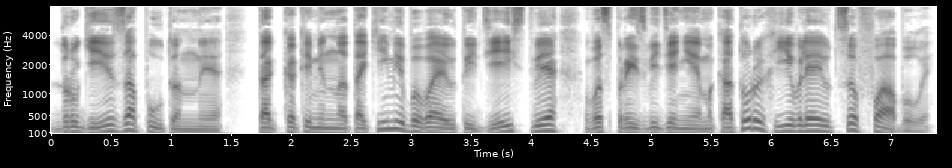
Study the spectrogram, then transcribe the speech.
другие запутанные, так как именно такими бывают и действия, воспроизведением которых являются фабулы.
